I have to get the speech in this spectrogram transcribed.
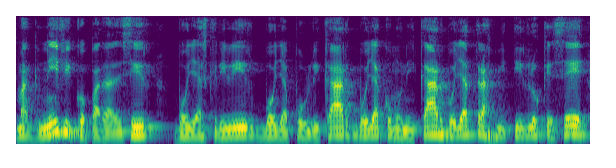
magnífico para decir voy a escribir, voy a publicar, voy a comunicar, voy a transmitir lo que sé,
